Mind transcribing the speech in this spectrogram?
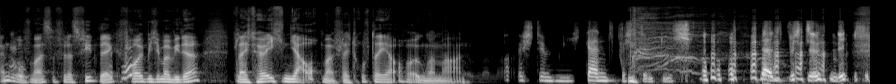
angerufen hast und für das Feedback. Freue ich mich immer wieder. Vielleicht höre ich ihn ja auch mal. Vielleicht ruft er ja auch irgendwann mal an. Oh, bestimmt nicht, ganz bestimmt nicht. ganz bestimmt nicht.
